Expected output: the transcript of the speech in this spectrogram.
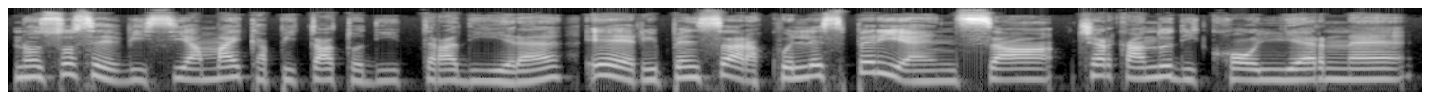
Non so se vi sia mai capitato di tradire e ripensare a quell'esperienza cercando di coglierne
